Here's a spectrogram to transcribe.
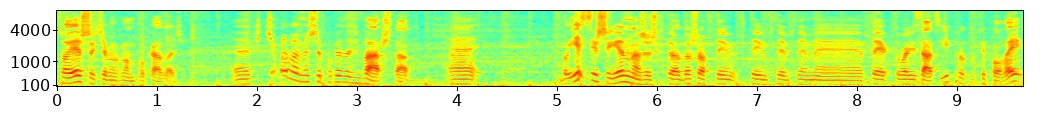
co jeszcze chciałbym wam pokazać? E, chciałbym wam jeszcze pokazać warsztat. E, bo jest jeszcze jedna rzecz, która doszła w tym, w tym, w tym, w tym, e, w tej aktualizacji prototypowej,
